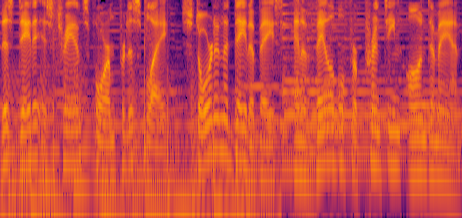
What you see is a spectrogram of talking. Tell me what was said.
This data is transformed for display, stored in a database, and available for printing on demand.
